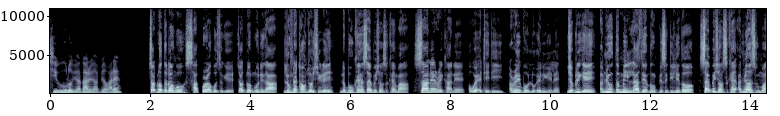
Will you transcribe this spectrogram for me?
ရှိဘူးလို့ရွာသားတွေကပြောပါတယ်ကြောက်တော်တတော်ကိုစာပရာဖို့ဆိုကေကြောက်တော်မျိုးတွေကလူ2000ကျော်ရှိတယ်နဘူးခန်ဆိုင်ပိချုံစခန်းမှာစာနဲ့ရိခါနဲ့အဝဲအထေတီအရိဖို့လိုအပ်နေလေယပရိကေအမျိုးသမီးလာစဉ်သုံးပစ္စည်းတီလေတော့ဆိုင်ပိချုံစခန်းအများစုမှာ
